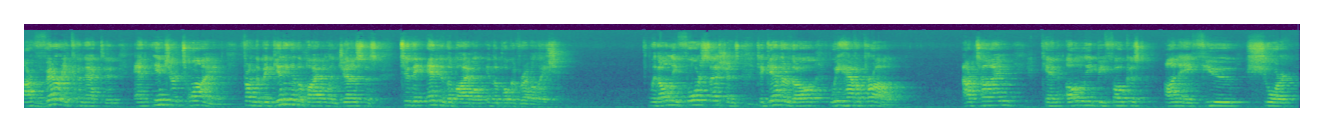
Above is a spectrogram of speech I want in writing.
are very connected and intertwined from the beginning of the Bible in Genesis to the end of the Bible in the book of Revelation. With only four sessions together, though, we have a problem. Our time can only be focused on a few short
